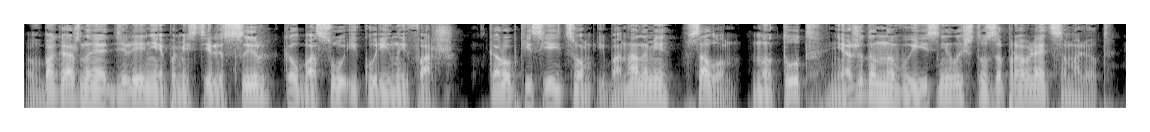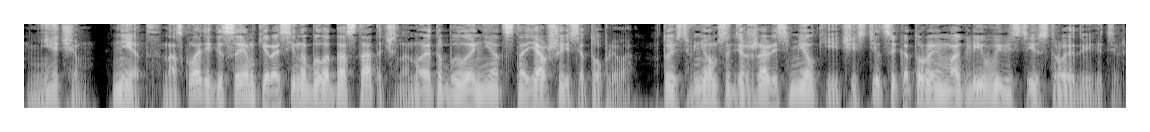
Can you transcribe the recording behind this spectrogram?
В багажное отделение поместили сыр, колбасу и куриный фарш. Коробки с яйцом и бананами в салон. Но тут неожиданно выяснилось, что заправлять самолет нечем. Нет, на складе ГСМ керосина было достаточно, но это было не отстоявшееся топливо. То есть в нем содержались мелкие частицы, которые могли вывести из строя двигатель.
